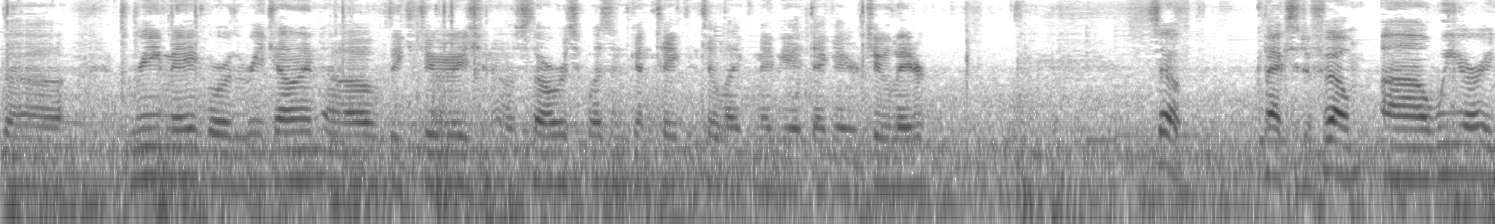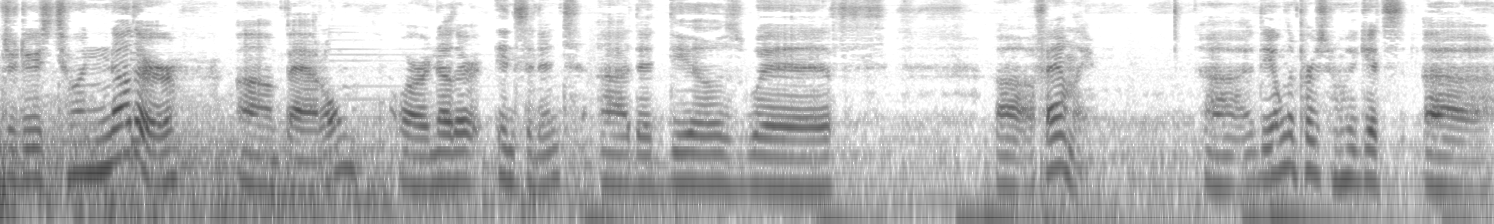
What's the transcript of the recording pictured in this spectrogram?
the remake or the retelling of the continuation of Star Wars wasn't going to take until like maybe a decade or two later. So, back to the film, uh, we are introduced to another uh, battle or another incident uh, that deals with uh, a family. Uh, the only person who gets, uh,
